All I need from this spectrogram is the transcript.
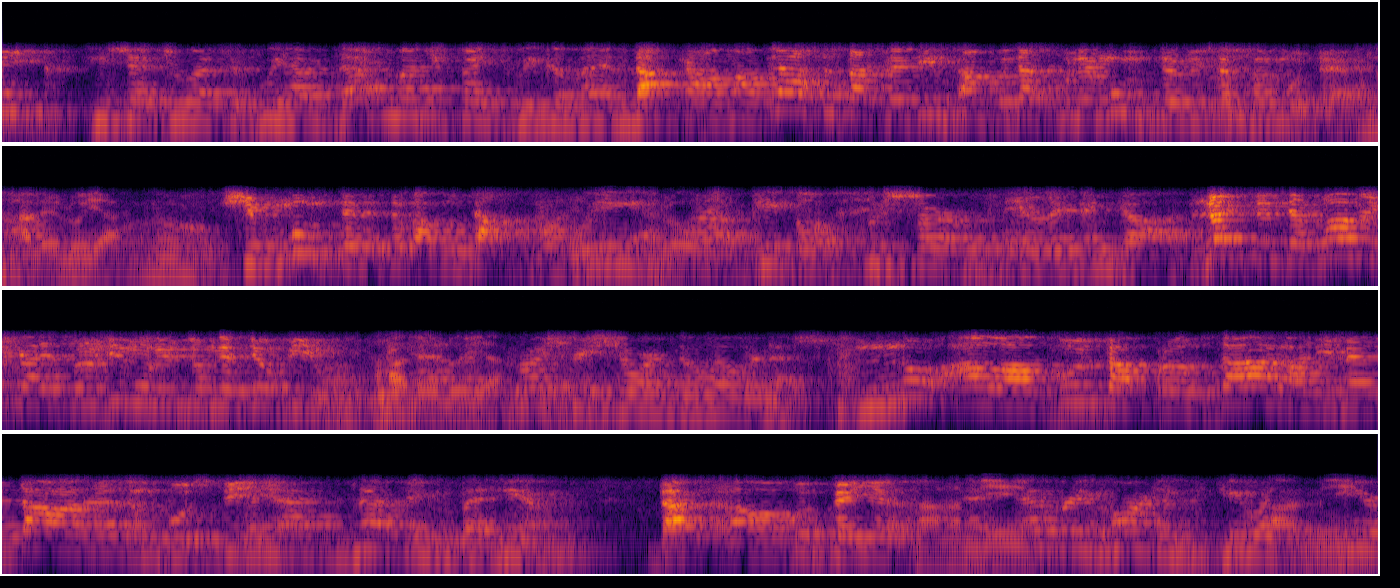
mic. He said to us, if we have that much faith, we command. Dacă am avea atâta credință, am putea spune muntelui să se mute. Aleluia. Și muntele se va muta. We are a people who serve a living God. Noi suntem oameni care slujim unui Dumnezeu viu. Aleluia. Grocery store in the wilderness. Nu au avut aprozare alimentară în We pustie, have nothing but Him. dar l-au avut pe El. Amin. And every morning He would Amen. appear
